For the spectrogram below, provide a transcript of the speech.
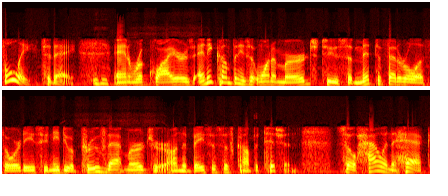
fully today mm-hmm. and requires any companies that want to merge to submit to federal authorities who need to approve that merger on the basis of competition. So, how in the heck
